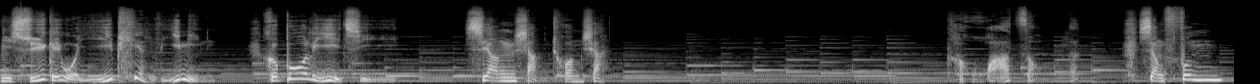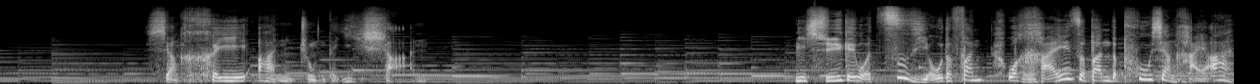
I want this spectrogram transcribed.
你许给我一片黎明，和玻璃一起镶上窗扇。它划走了，像风，像黑暗中的一闪。你许给我自由的帆，我孩子般的扑向海岸。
